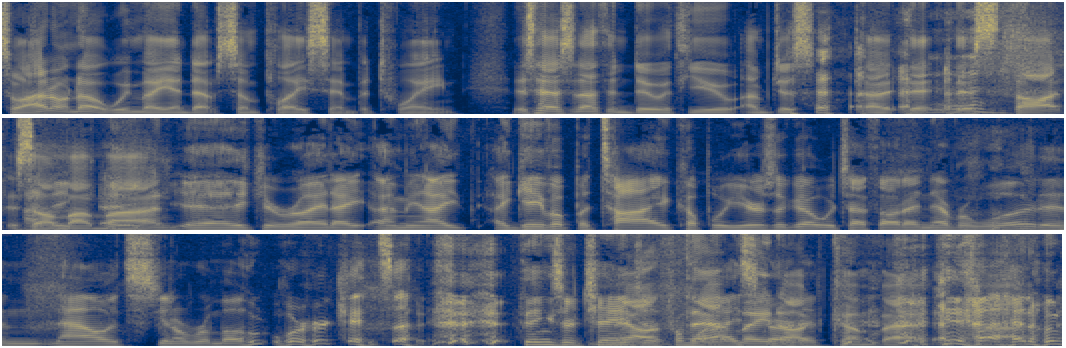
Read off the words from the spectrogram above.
So I don't know. We may end up someplace in between. This has nothing to do with you. I'm just uh, th- this thought is I on think- my I mind. yeah, I think you're right. I, I mean, I, I gave up a tie a couple of years ago, which I thought I never would, and now it's you know remote work, and so things are changing Now from that when I may not come back. yeah, I don't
